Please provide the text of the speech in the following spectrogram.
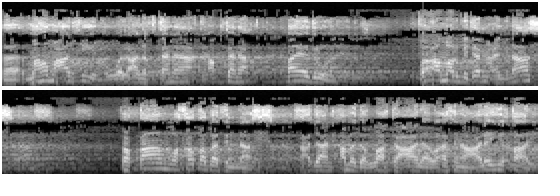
فما هم عارفين هو الآن اقتنع ما اقتنع ما يدرون. فأمر بجمع الناس فقام وخطب في الناس. بعد أن حمد الله تعالى وأثنى عليه قال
